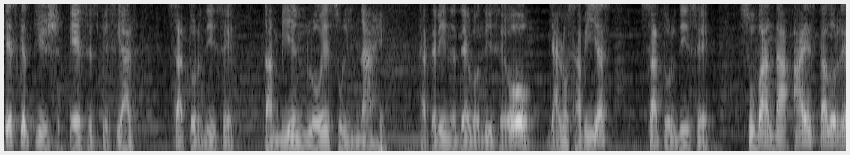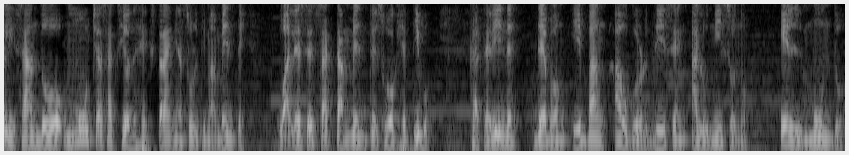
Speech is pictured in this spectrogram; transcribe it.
es que Tish es especial. Saturn dice, también lo es su linaje. Catherine Devon dice, oh, ¿ya lo sabías? Saturn dice, su banda ha estado realizando muchas acciones extrañas últimamente. ¿Cuál es exactamente su objetivo? Catherine, Devon y Van Augur dicen al unísono, el mundo.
